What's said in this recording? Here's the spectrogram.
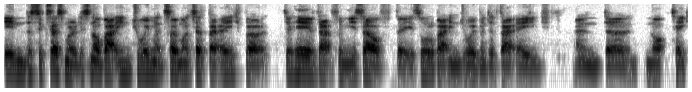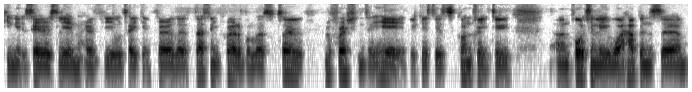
in the success mode. It's not about enjoyment so much at that age, but to hear that from yourself that it's all about enjoyment at that age and uh, not taking it seriously and hopefully you'll take it further. That's incredible. That's so refreshing to hear because it's contrary to, unfortunately, what happens um,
